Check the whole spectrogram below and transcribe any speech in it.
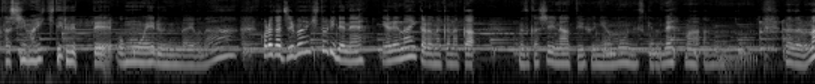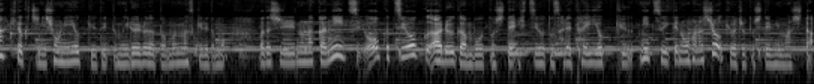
私今生きてるって思えるんだよな。これが自分一人でね、やれないからなかなか難しいなというふうに思うんですけどね。まあ、あのなんだろうな、一口に承認欲求といってもいろいろだと思いますけれども、私の中に強く強くある願望として必要とされたい欲求についてのお話を今日ちょっとしてみました。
